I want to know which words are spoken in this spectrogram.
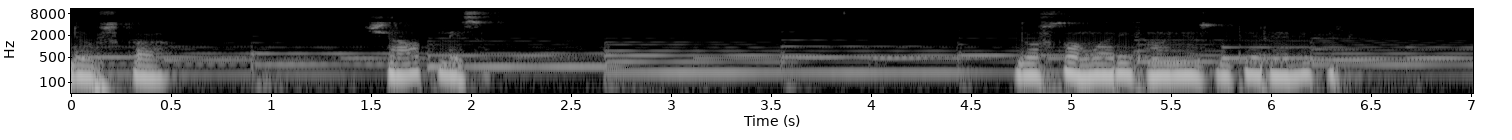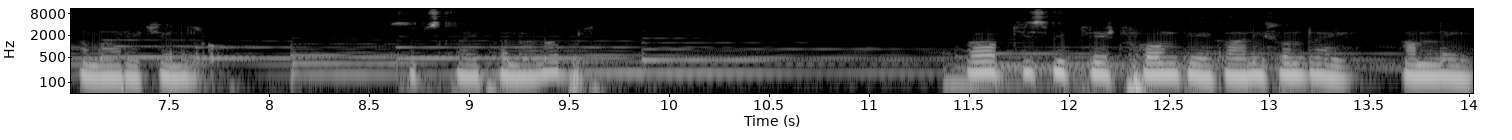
जो उसका श्राप ले सके। दोस्तों, हमारी कहानियाँ सुनते रहने के लिए हमारे चैनल को सब्सक्राइब करना ना भूलें। आप जिस भी प्लेटफॉर्म पे कहानी सुन रहे हैं, हमने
